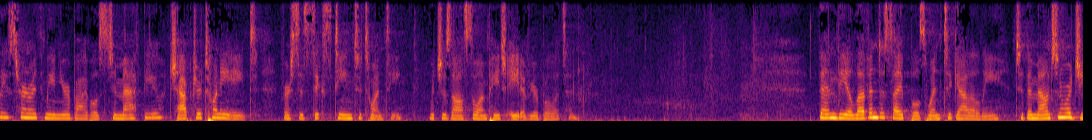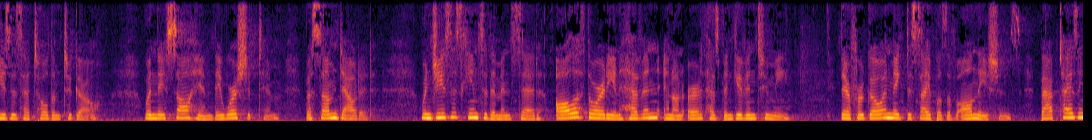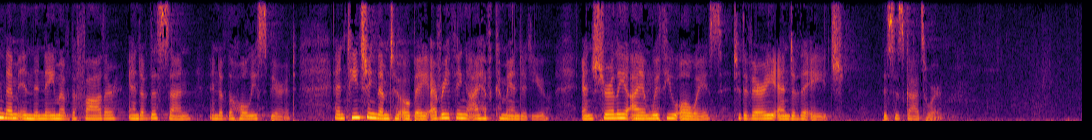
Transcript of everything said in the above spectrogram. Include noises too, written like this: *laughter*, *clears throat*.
Please turn with me in your Bibles to Matthew chapter 28, verses 16 to 20, which is also on page 8 of your bulletin. Then the eleven disciples went to Galilee, to the mountain where Jesus had told them to go. When they saw him, they worshipped him, but some doubted. When Jesus came to them and said, All authority in heaven and on earth has been given to me. Therefore go and make disciples of all nations, baptizing them in the name of the Father, and of the Son, and of the Holy Spirit, and teaching them to obey everything I have commanded you. And surely I am with you always, to the very end of the age. This is God's word.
